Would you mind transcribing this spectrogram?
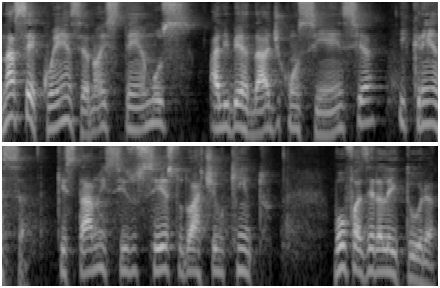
Na sequência, nós temos a liberdade de consciência e crença, que está no inciso 6 do artigo 5. Vou fazer a leitura.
